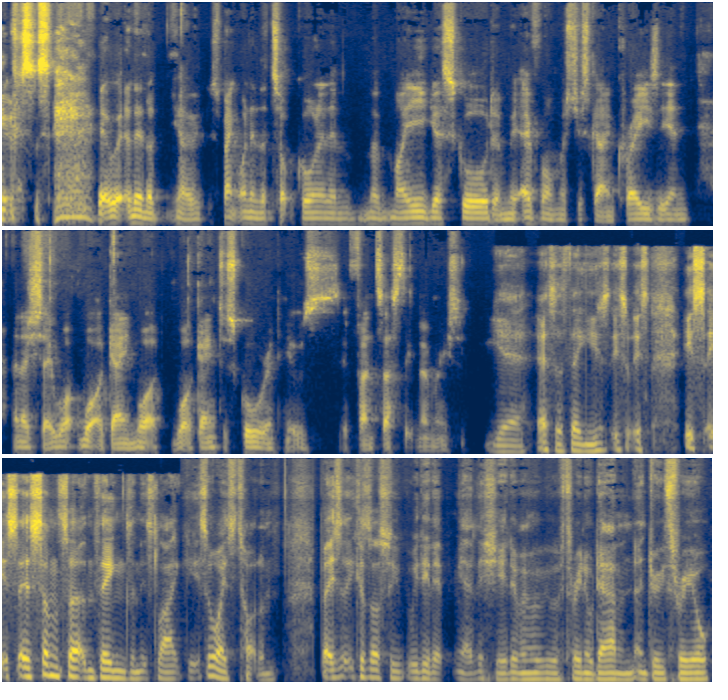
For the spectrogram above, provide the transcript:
it was, it, and then you know, spanked one in the top corner, and then Maiga scored, and everyone was just going crazy. And and as you say, what what a game, what what a game to score in. It was fantastic memories. Yeah, that's the thing. It's, it's it's it's it's, there's some certain things, and it's like it's always Tottenham, but it's because obviously we did it, know, this year, when we were three 0 down and, and, drew three all,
